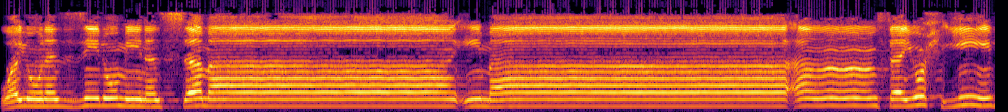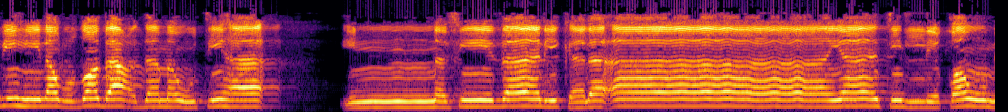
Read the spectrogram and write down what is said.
وينزل من السماء ماء فيحيي به الأرض بعد موتها إن في ذلك لآيات لقوم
